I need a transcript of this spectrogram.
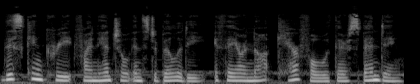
This can create financial instability if they are not careful with their spending.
